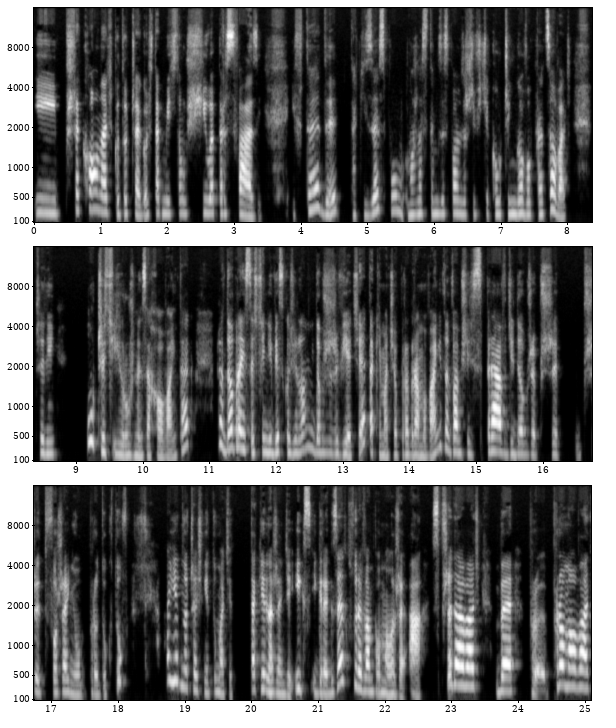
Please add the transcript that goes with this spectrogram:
i przekonać go do czegoś, tak mieć tą siłę perswazji. I wtedy taki zespół, można z tym zespołem rzeczywiście coachingowo pracować, czyli uczyć ich różnych zachowań, tak? Że dobra, jesteście niebiesko-zieloni, dobrze, że wiecie, takie macie oprogramowanie, to Wam się sprawdzi dobrze przy, przy tworzeniu produktów, a jednocześnie tu macie takie narzędzie X, Y, Z, które Wam pomoże A. sprzedawać, B. promować,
